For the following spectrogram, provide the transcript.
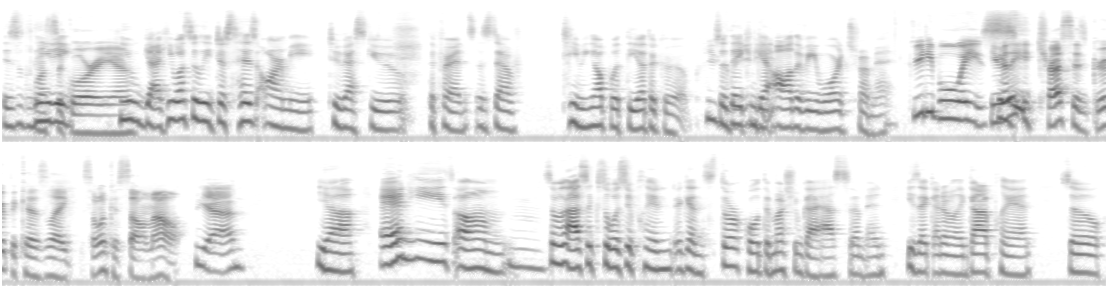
is Wants the leading glory, yeah. he, yeah he wants to lead just his army to rescue the prince instead of teaming up with the other group He's so they can get all the rewards from it Greedy boys. He really trusts his group because like someone could sell him out. Yeah. Yeah, and he's um. Mm. Someone asked like, "So what's your plan against Thorkel?" The mushroom guy asks him, and he's like, "I don't really got a plan." So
